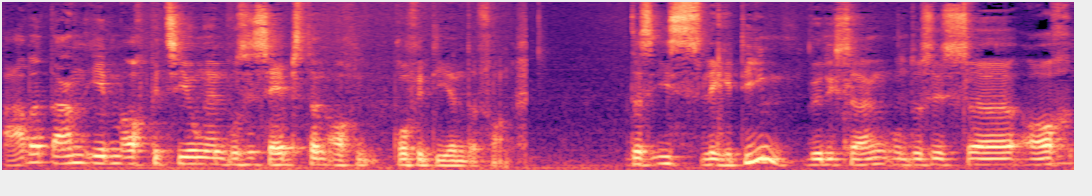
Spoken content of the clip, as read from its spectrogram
aber dann eben auch Beziehungen, wo sie selbst dann auch profitieren davon. Das ist legitim, würde ich sagen, und das ist äh, auch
